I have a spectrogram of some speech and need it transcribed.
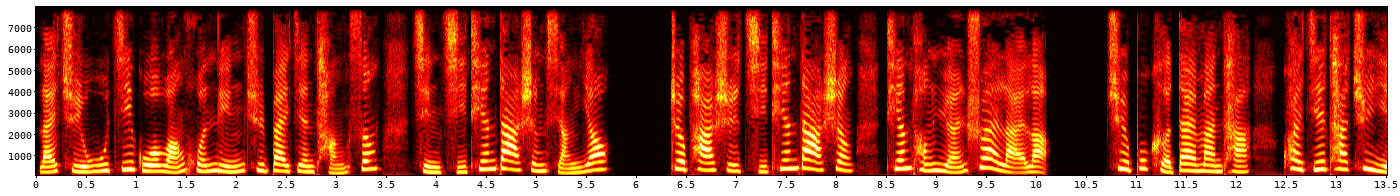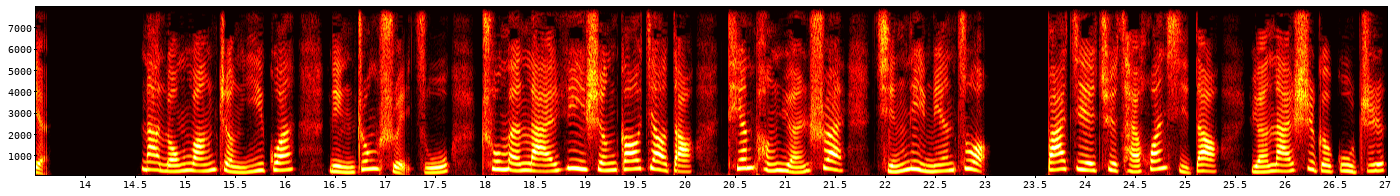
来取乌鸡国王魂灵去拜见唐僧，请齐天大圣降妖。这怕是齐天大圣天蓬元帅来了，却不可怠慢他，快接他去也。那龙王整衣冠，领众水族出门来，厉声高叫道：“天蓬元帅，请里面坐。”八戒却才欢喜道：“原来是个故知。”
